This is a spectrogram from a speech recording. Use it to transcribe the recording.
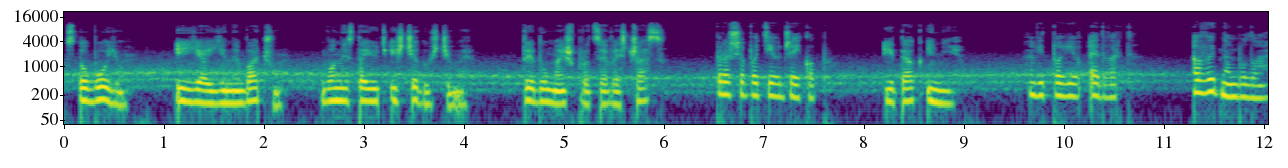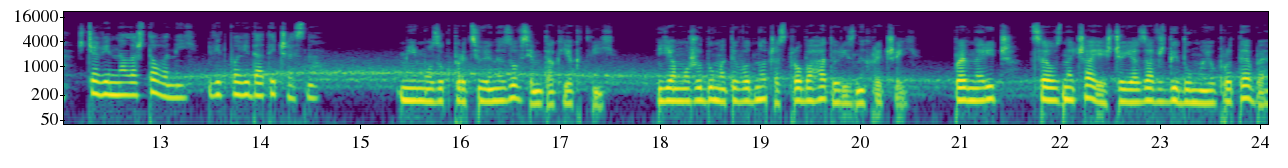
з тобою, і я її не бачу, вони стають іще дужчими. Ти думаєш про це весь час? Прошепотів Джейкоб. І так, і ні. відповів Едвард. Видно було, що він налаштований відповідати чесно. Мій мозок працює не зовсім так, як твій. Я можу думати водночас про багато різних речей. Певна річ, це означає, що я завжди думаю про тебе,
